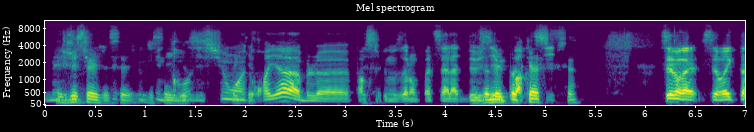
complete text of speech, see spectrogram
mais Je sais, je tu sais, me je sais, une je sais. transition incroyable euh, parce que nous allons passer à la deuxième partie. C'est vrai, c'est vrai que tu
